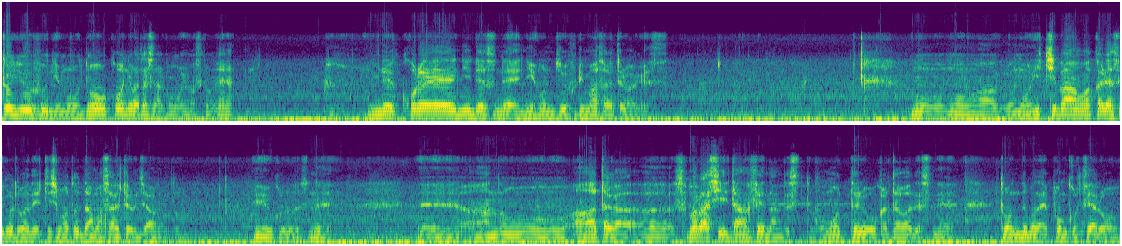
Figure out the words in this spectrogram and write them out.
というふうにもう濃厚に私なんか思いますけどね。で、これにですね、日本中振り回されてるわけです。もう、もう、もう一番分かりやすい言葉で言ってしまうと騙されてるんちゃうのということですね。えー、あのー、あなたが素晴らしい男性なんですと思ってるお方はですねとんでもないポンコツ野郎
